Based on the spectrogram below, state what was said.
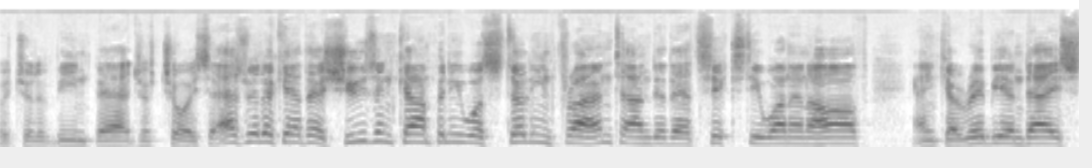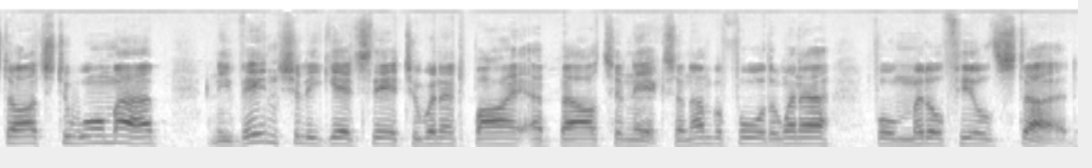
which would have been badge of choice. As we look at the Shoes and Company was still in front under that 61 and a half, and Caribbean Day starts to warm up and eventually gets there to win it by about a neck. So number four, the winner for Middlefield Stud.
